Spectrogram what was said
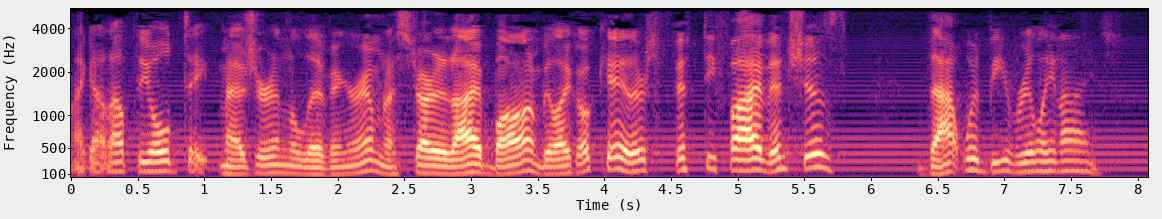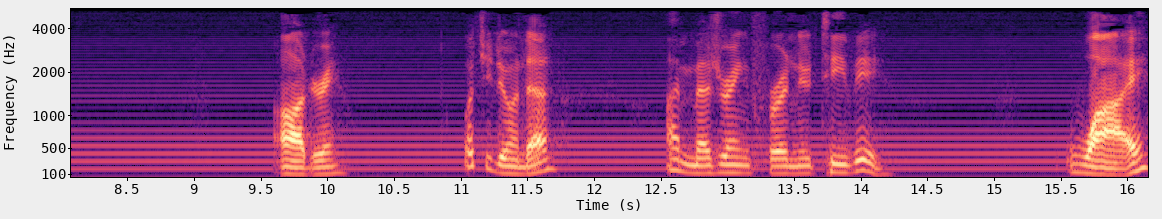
I got out the old tape measure in the living room and I started eyeballing and be like, okay, there's 55 inches that would be really nice. Audrey, what you doing, Dad? I'm measuring for a new TV. Why?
